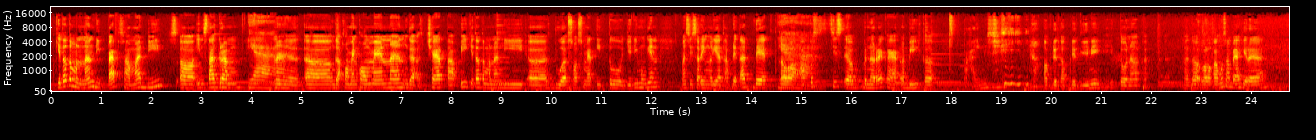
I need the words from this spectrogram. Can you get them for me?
kita temenan di PEV sama di uh, Instagram. Ya. Nah, uh, nggak komen-komenan, nggak chat, tapi kita temenan di uh, dua sosmed itu. Jadi mungkin masih sering ngelihat update-update. Kalau Ya. aku sih uh, benernya kayak lebih ke apa ini sih update-update gini gitu. Nah, nggak tahu kalau kamu sampai akhirnya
